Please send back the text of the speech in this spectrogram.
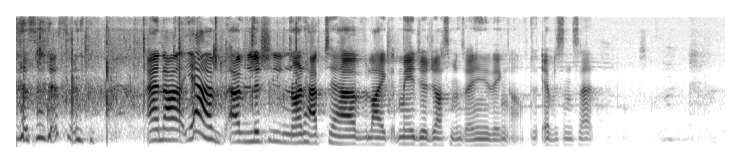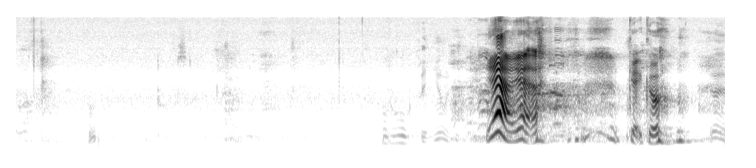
and uh, yeah, I've, I've literally not had to have like major adjustments or anything after, ever since that. Yeah, yeah. okay, cool. Yeah,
